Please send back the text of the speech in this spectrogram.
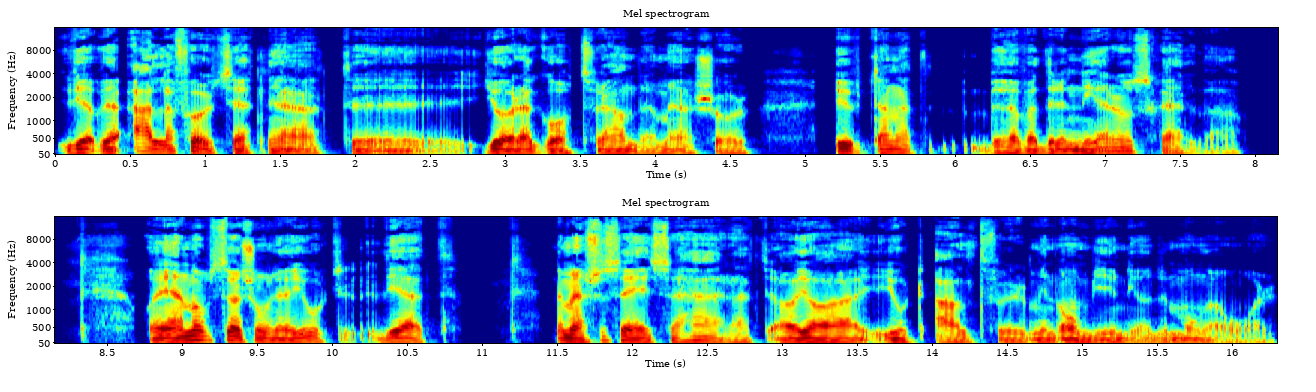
vi har, alla förutsättningar att eh, göra gott för andra människor utan att behöva dränera oss själva. Och en observation jag har gjort det är att när människor säger så här att ja, jag har gjort allt för min omgivning under många år,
